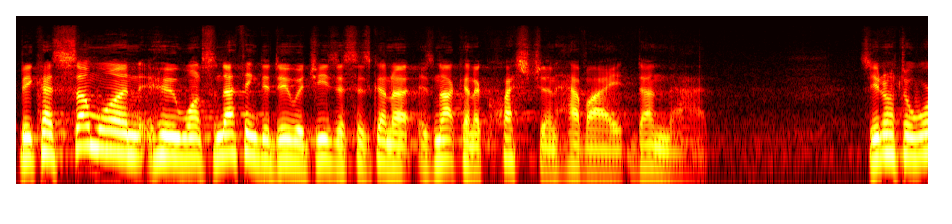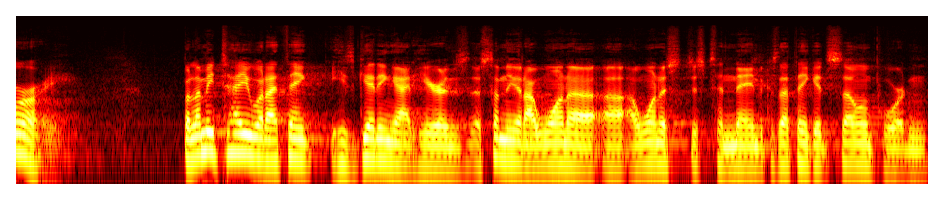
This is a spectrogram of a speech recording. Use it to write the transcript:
Because someone who wants nothing to do with Jesus is, gonna, is not going to question, Have I done that? So you don't have to worry. But let me tell you what I think he's getting at here, and something that I, wanna, uh, I want us just to name because I think it's so important.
